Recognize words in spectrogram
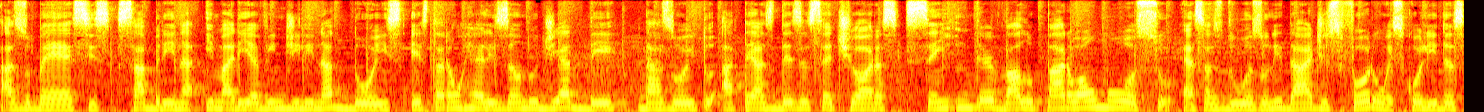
as UBSs Sabrina e Maria Vindilina 2 estarão realizando o dia D, das 8 até as 17 horas, sem intervalo para o almoço. Essas duas unidades foram escolhidas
